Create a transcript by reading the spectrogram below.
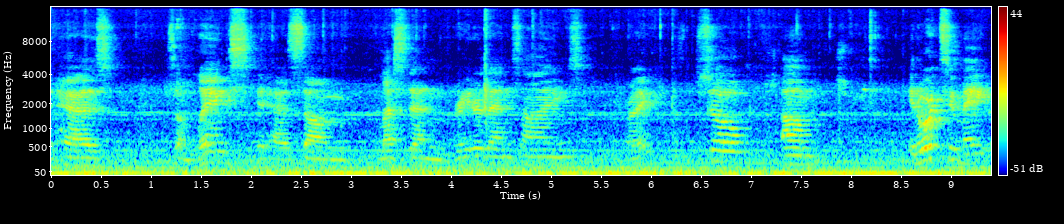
It has some links. It has some less than, greater than signs, right? So um, in order to make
